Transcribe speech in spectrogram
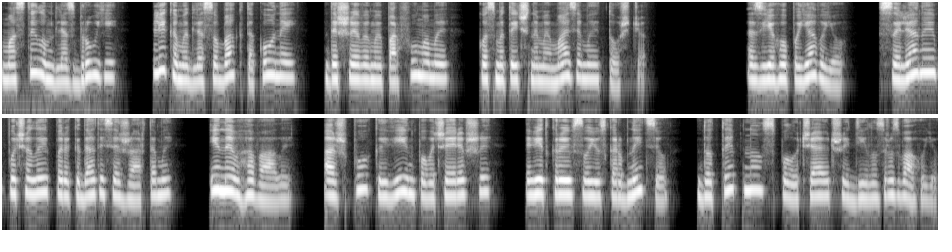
мастилом для збруї, ліками для собак та коней, дешевими парфумами, косметичними мазями тощо. З його появою селяни почали перекидатися жартами і не вгавали, аж поки він, повечерявши, відкрив свою скарбницю дотепно сполучаючи діло з розвагою.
